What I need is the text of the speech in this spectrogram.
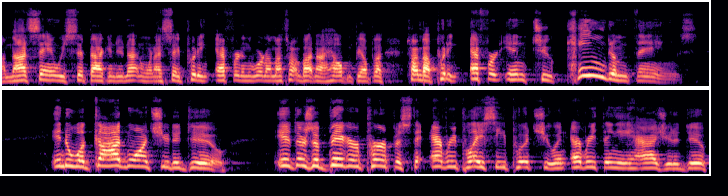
I'm not saying we sit back and do nothing. When I say putting effort in the word, I'm not talking about not helping people. I'm talking about putting effort into kingdom things, into what God wants you to do. There's a bigger purpose to every place He puts you and everything He has you to do.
